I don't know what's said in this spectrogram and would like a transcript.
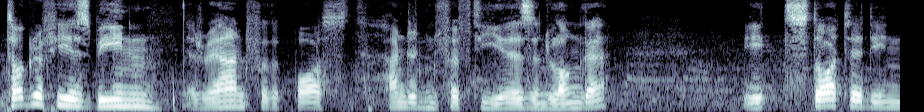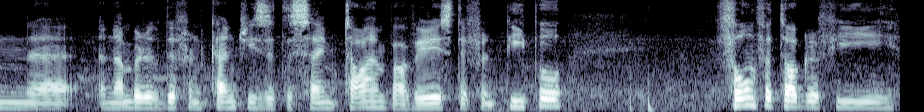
Photography has been around for the past 150 years and longer. It started in uh, a number of different countries at the same time by various different people. Film photography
